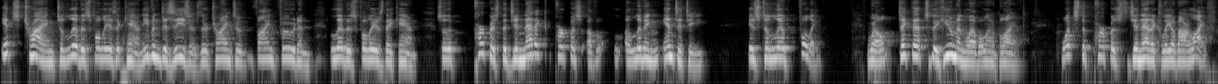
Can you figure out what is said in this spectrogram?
it's trying to live as fully as it can. Even diseases, they're trying to find food and live as fully as they can. So the purpose, the genetic purpose of a living entity is to live fully. Well, take that to the human level and apply it. What's the purpose genetically of our life?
